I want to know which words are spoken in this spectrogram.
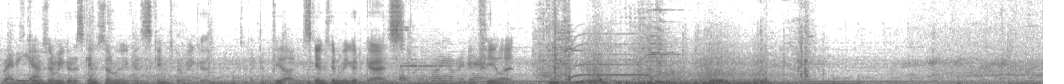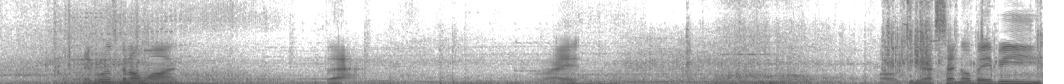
Ready This game's gonna be good. This game's gonna be good. This game's gonna be good. I can feel it. This game's gonna be good, guys. I can feel it. Everyone's gonna want that. Right? Oh, give me that sentinel, baby!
